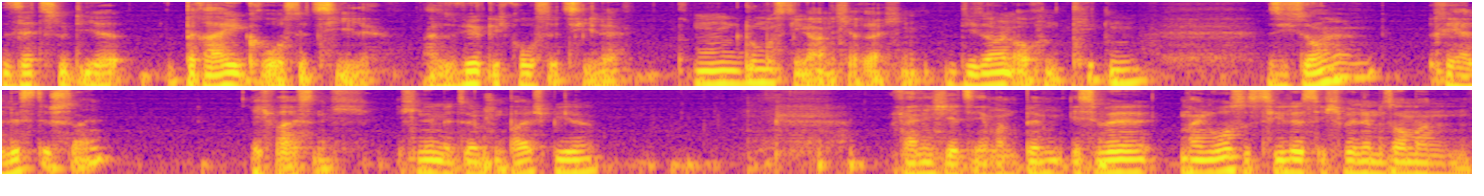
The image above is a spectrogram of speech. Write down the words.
setzt du dir drei große Ziele. Also wirklich große Ziele. Mm, du musst die gar nicht erreichen. Die sollen auch einen Ticken. Sie sollen realistisch sein. Ich weiß nicht. Ich nehme jetzt irgendein Beispiel. Wenn ich jetzt jemand bin, ich will, mein großes Ziel ist, ich will im Sommer ein,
